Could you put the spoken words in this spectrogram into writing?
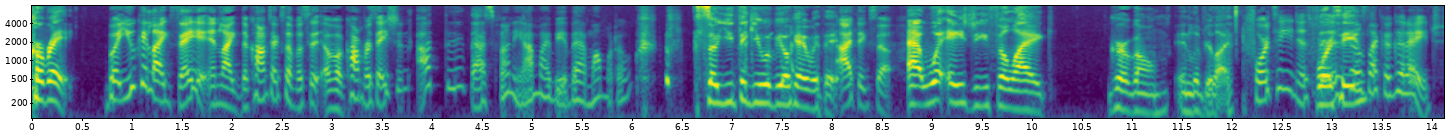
Correct. but you could like say it in like the context of a of a conversation. I think that's funny. I might be a bad mama though. So you think you would be okay with it? I think so. At what age do you feel like, girl, go on and live your life? Fourteen is 14? It feels like a good age.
